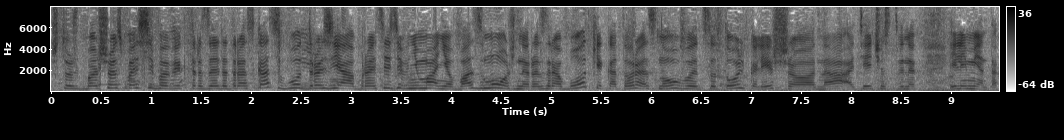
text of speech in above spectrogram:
Что ж, большое спасибо, Виктор, за этот рассказ. Вот, друзья, обратите внимание, возможны разработки, которые основываются только лишь э, на отечественных элементах.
